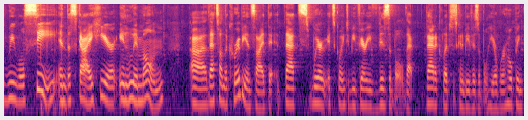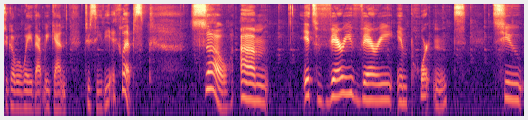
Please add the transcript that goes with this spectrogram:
we will see in the sky here in Limon, uh, that's on the Caribbean side. That that's where it's going to be very visible. That that eclipse is going to be visible here. We're hoping to go away that weekend to see the eclipse. So um, it's very very important to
